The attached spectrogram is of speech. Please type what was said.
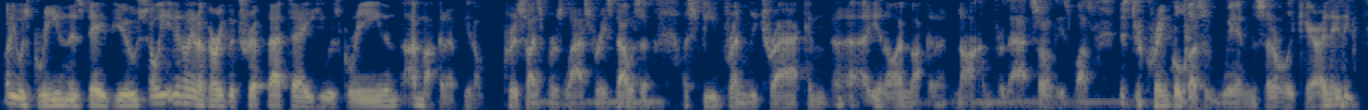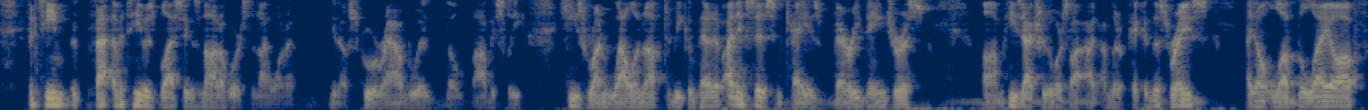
but he was green in his debut. So he, even though he had a very good trip that day, he was green. And I'm not going to, you know, criticize for his last race. That was a, a speed friendly track. And, uh, you know, I'm not going to knock him for that. So I don't think he's possible. Mr. Kringle doesn't win. So I don't really care. I think if a team, if a team is blessing is not a horse that I want to you know screw around with. Though obviously he's run well enough to be competitive. I think Citizen K is very dangerous. Um, he's actually the horse I, am going to pick in this race. I don't love the layoff,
